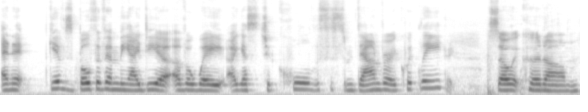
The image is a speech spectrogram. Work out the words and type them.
and it gives both of them the idea of a way, I guess, to cool the system down very quickly, so it could um.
